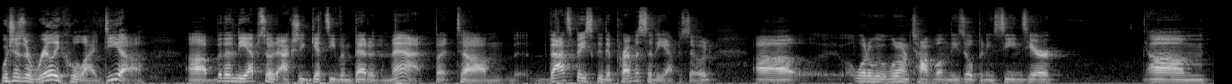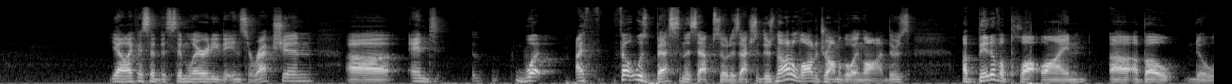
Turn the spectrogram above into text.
which is a really cool idea. Uh, but then the episode actually gets even better than that. But um, that's basically the premise of the episode. Uh, what do we, want to talk about in these opening scenes here? Um, yeah, like I said, the similarity to Insurrection, uh, and what I th- felt was best in this episode is actually there's not a lot of drama going on. There's a bit of a plot line uh, about you know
